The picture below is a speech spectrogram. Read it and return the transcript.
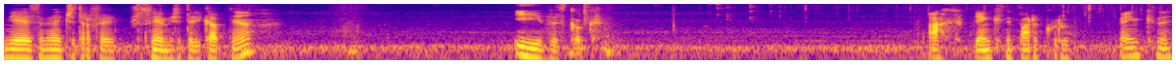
Nie jestem pewien, czy trafię. Przesuniemy się delikatnie. I wyskok. Ach, piękny parkour. Piękny.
